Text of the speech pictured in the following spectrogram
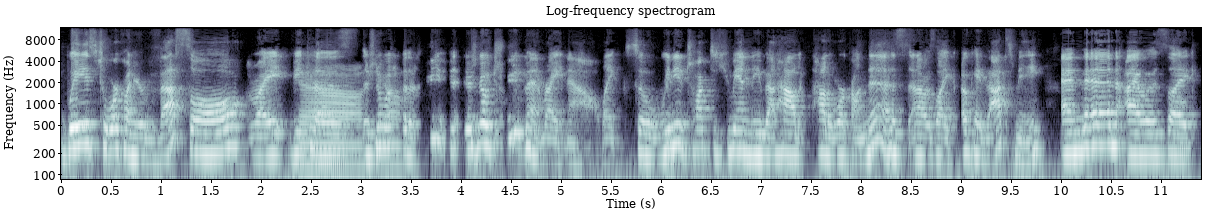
ways to work on your vessel, right? Because yeah, there's no yeah. other treatment. There's no treatment right now. Like, so we need to talk to humanity about how to, how to work on this. And I was like, okay, that's me. And then I was like,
